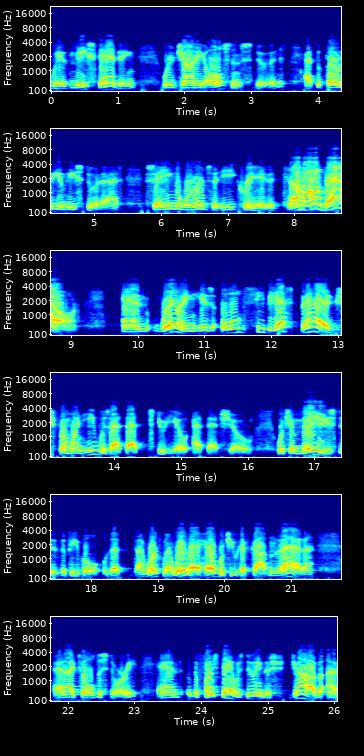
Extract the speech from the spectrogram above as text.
with me standing where Johnny Olson stood at the podium he stood at, saying the words that he created, "Come on down." and wearing his old CBS badge from when he was at that studio at that show, which amazed the people that I worked with. Where the hell would you have gotten that? Uh, and I told the story. And the first day I was doing this job, I,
